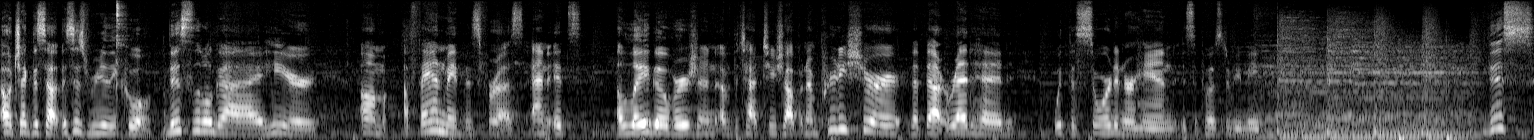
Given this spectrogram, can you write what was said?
oh, check this out. This is really cool. This little guy here, um, a fan made this for us, and it's a Lego version of the tattoo shop, and I'm pretty sure that that redhead with the sword in her hand is supposed to be me. This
